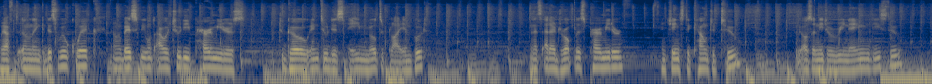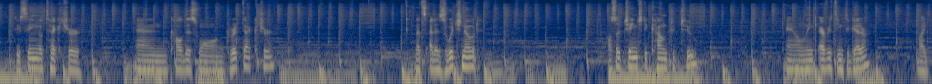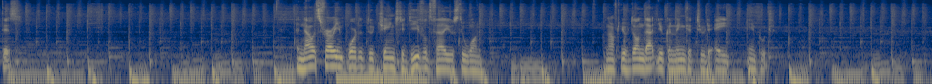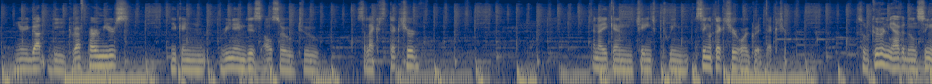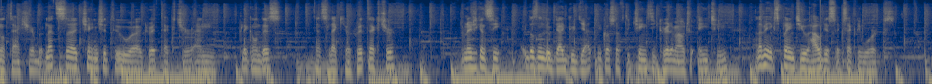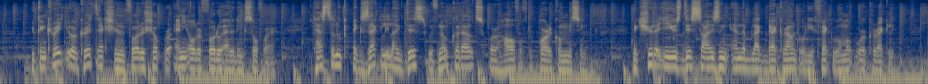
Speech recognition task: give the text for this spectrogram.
we have to unlink this real quick and we basically want our 2D parameters to go into this A multiply input. And let's add a drop list parameter and change the count to 2. We also need to rename these two to single texture and call this one grid texture. Let's add a switch node. Also change the count to 2 and link everything together like this. And now it's very important to change the default values to 1. And after you've done that, you can link it to the A input. Here you got the graph parameters. You can rename this also to select texture. And now you can change between a single texture or a grid texture. So we currently have it on single texture, but let's uh, change it to uh, grid texture and click on this and select your grid texture. And as you can see, it doesn't look that good yet because I have to change the grid amount to 18. And let me explain to you how this exactly works. You can create your grid texture in Photoshop or any other photo editing software. It has to look exactly like this with no cutouts or half of the particle missing. Make sure that you use this sizing and the black background or the effect will not work correctly.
